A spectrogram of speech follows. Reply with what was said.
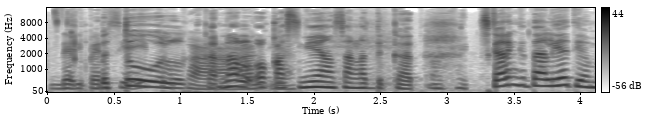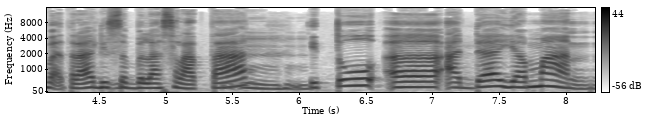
dari Persia Betul, itu kan. karena Iya. lokasinya yang sangat dekat. Oke. Sekarang kita lihat ya Mbak Tra di sebelah selatan Mhm. itu eh, ada Yaman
